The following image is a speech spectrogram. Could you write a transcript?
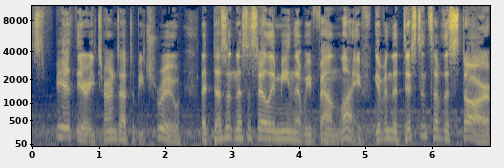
sphere theory turns out to be true, that doesn't necessarily mean that we found life. Given the distance of the star,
